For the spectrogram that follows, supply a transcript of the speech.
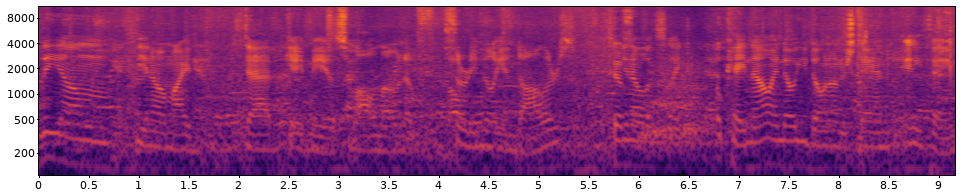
the um you know my dad gave me a small loan of thirty million dollars. You know, it's like okay, now I know you don't understand anything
